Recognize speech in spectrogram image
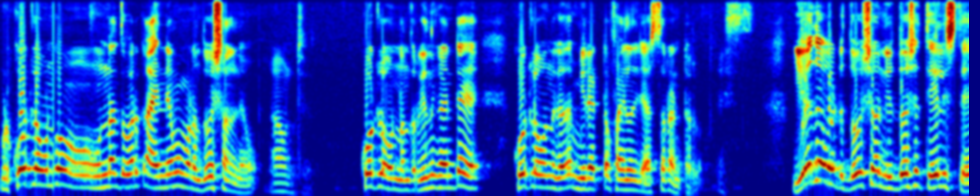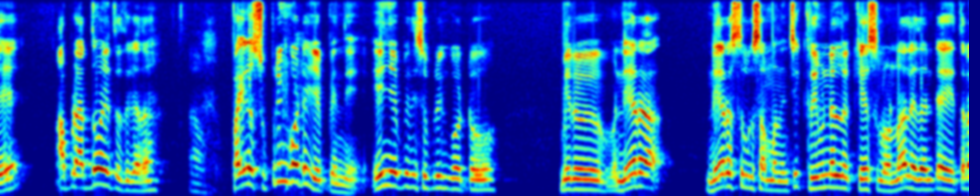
ఇప్పుడు కోర్టులో ఉన్న ఉన్నంత వరకు ఆయనేమో మనం దోషాలనేమో అవును సార్. కోర్టులో ఉన్నంత వరకు. ఎందుకంటే కోర్టులో ఉంది కదా మీరు ఎట్టో ఫైనల్ చేస్తారంటారు. ఏదో ఒకటి దోషం నిర్దోషం తేలిస్తే అప్పుడు అర్థమవుతుంది కదా. పైగా సుప్రీంకోర్టే చెప్పింది. ఏం చెప్పింది సుప్రీంకోర్టు? మీరు నేర నేరస్తులకు సంబంధించి క్రిమినల్ కేసులు ఉన్నా లేదంటే ఇతర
